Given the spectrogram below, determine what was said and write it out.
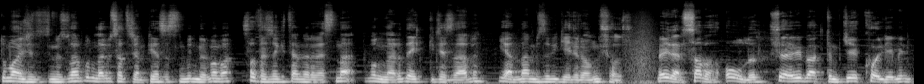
Duman jetimiz var. Bunları bir satacağım. Piyasasını bilmiyorum ama satacak itemler arasında bunları da ekleyeceğiz abi. Yandan bize bir gelir olmuş olur. Beyler sabah oldu. Şöyle bir baktım ki kolyemin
